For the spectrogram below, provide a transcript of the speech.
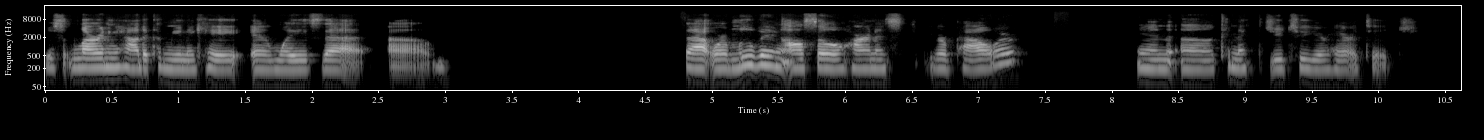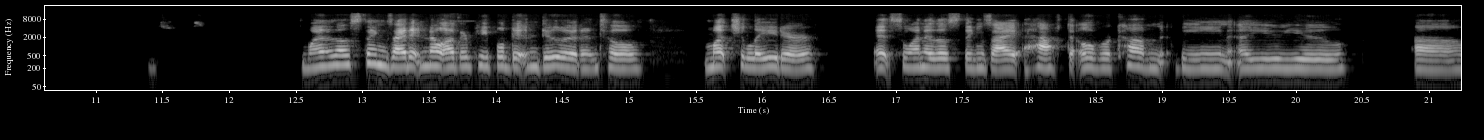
just learning how to communicate in ways that um that were moving also harnessed your power and uh, connected you to your heritage one of those things i didn't know other people didn't do it until much later it's one of those things i have to overcome being a uu uh,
